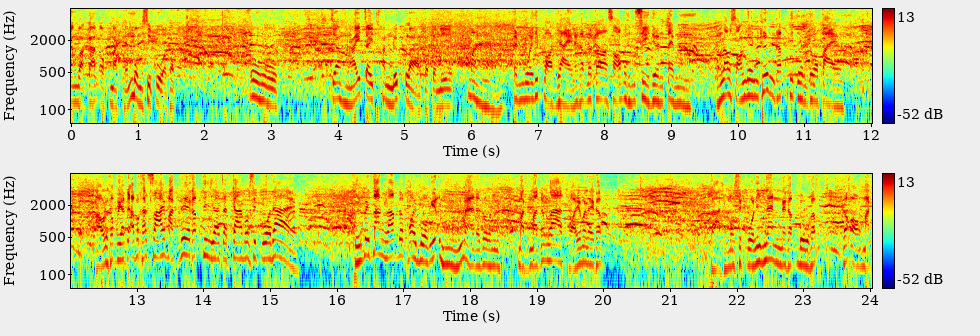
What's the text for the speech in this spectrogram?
จังหวะการออกหมัดของมงสีปัวครับ โอ้โหจะหายใจทันหรือเปล่าครับตอนนี้แหม่เป็นมวยที่ปอดใหญ่นะครับ แล้วก็ซ้อมมาถึง 4 เดือนเต็ม ของเรา 2 เดือนครึ่งครับที่เตรียมตัวไป เอาเลยครับพยายามจะอัปเปอร์คัดซ้ายหมัดเนี่ยครับที่จะจัดการบอลสิกัวได้ขืนไปตั้งรับแล้วคอยบวกเนี่ยอื้อแหมแต่โดนหมัดหมัดต้องล่าถอยมาเลยครับกาของบอลสิกัวนี่แน่นนะครับดูครับ แล้วออกหมัด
